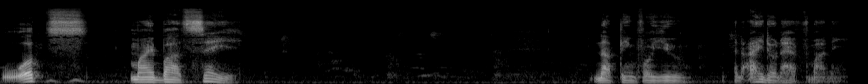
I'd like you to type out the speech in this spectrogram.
what's my boss say nothing for you and I don't have money.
